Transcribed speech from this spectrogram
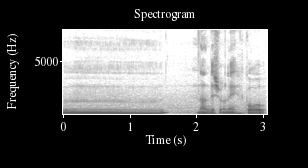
うーんなんでしょうね。こ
